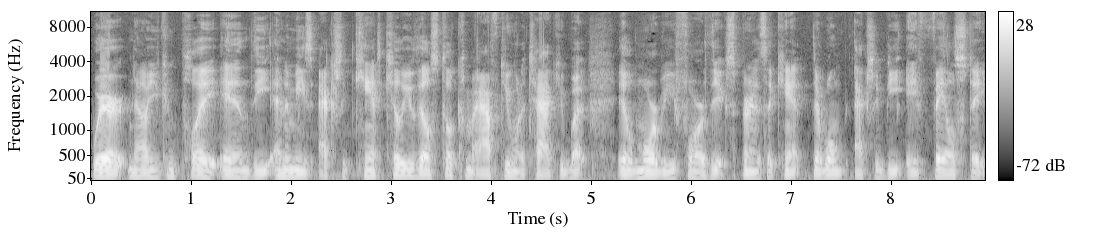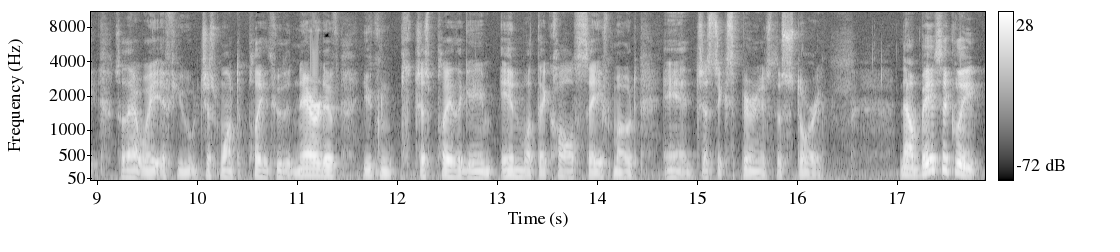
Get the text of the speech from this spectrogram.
where now you can play and the enemies actually can't kill you. They'll still come after you and attack you, but it'll more be for the experience. They can't. There won't actually be a fail state. So that way, if you just want to play through the narrative, you can just play the game in what they call Safe Mode and just experience the story. Now, basically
